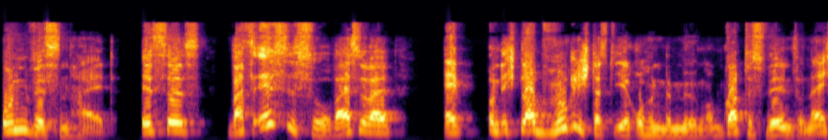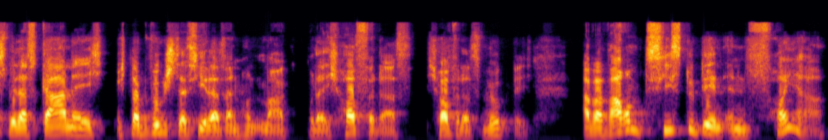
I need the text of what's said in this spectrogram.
Unwissenheit? Ist es, was ist es so, weißt du, weil, ey, und ich glaube wirklich, dass die ihre Hunde mögen, um Gottes Willen so, ne? Ich will das gar nicht. Ich glaube wirklich, dass jeder seinen Hund mag. Oder ich hoffe das. Ich hoffe das wirklich. Aber warum ziehst du den in Feuer?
